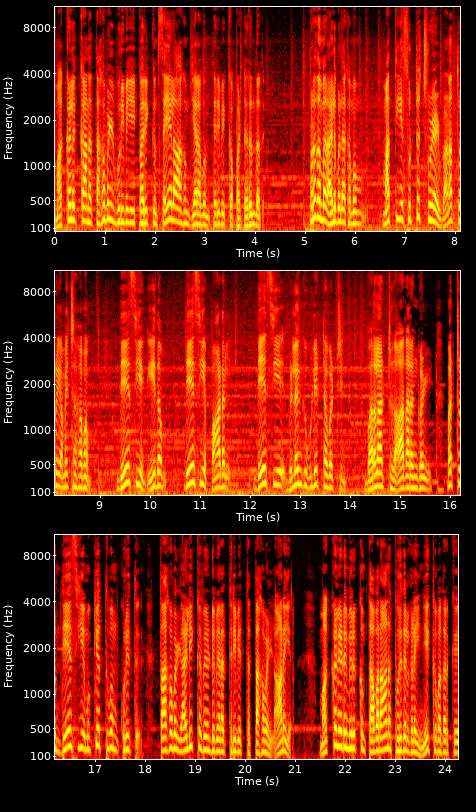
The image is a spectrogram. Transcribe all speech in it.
மக்களுக்கான தகவல் உரிமையை பறிக்கும் செயலாகும் எனவும் தெரிவிக்கப்பட்டிருந்தது. பிரதமர் அலுவலகமும் மத்திய சுற்றுச்சூழல் வனத்துறை அமைச்சகமும் தேசிய கீதம் தேசிய பாடல் தேசிய விலங்கு உள்ளிட்டவற்றின் வரலாற்று ஆதாரங்கள் மற்றும் தேசிய முக்கியத்துவம் குறித்து தகவல் அளிக்க வேண்டும் என தெரிவித்த தகவல் ஆணையர் மக்களிடம் இருக்கும் தவறான புரிதல்களை நீக்குவதற்கு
